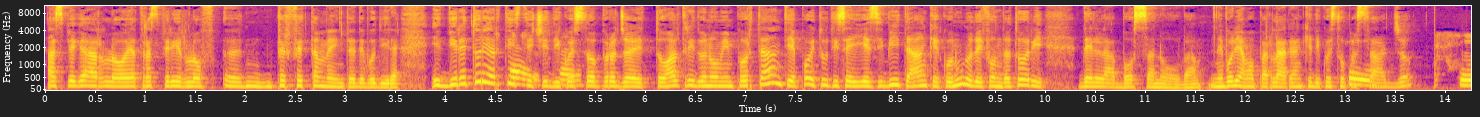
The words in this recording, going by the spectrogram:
a spiegarlo e a trasferirlo eh, perfettamente, devo dire. E direttori artistici eh, di questo progetto, altri due nomi importanti e poi tu ti sei esibita anche con uno dei fondatori della Bossa Nova. Ne vogliamo parlare anche di questo sì. passaggio? Sì,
